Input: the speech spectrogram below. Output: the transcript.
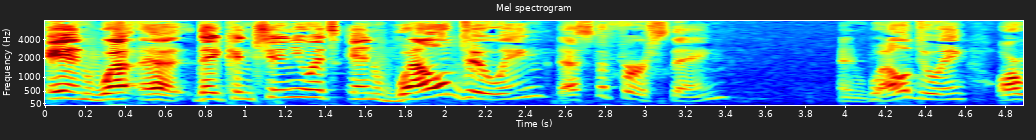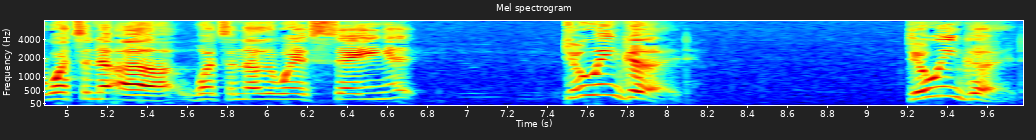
And well, uh, they continuance in well doing. That's the first thing. And well doing. Or what's, an, uh, what's another way of saying it? Doing good. Doing good.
